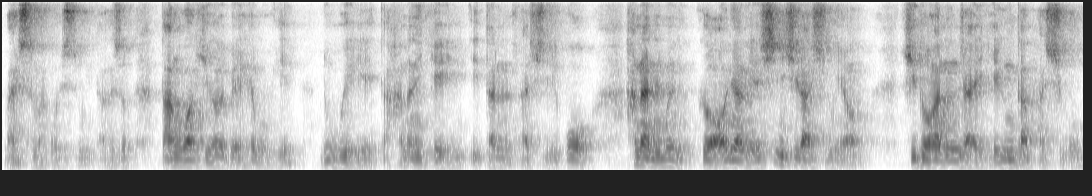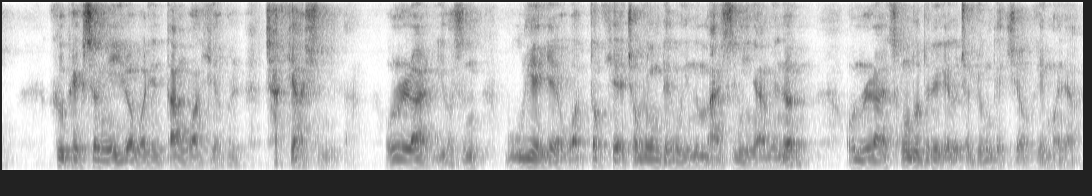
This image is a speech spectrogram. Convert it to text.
말씀하고 있습니다. 그래서 땅과 기업의 회복이 누구에게 있다? 하나님께 있다는 사실이고 하나님은 그 언약에 신실하시며 기도하는 자에게 응답하시고 그 백성이 잃어버린 땅과 기업을 찾게 하십니다. 오늘날 이것은 우리에게 어떻게 적용되고 있는 말씀이냐면은 오늘날 성도들에게도 적용되죠. 그게 뭐냐?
